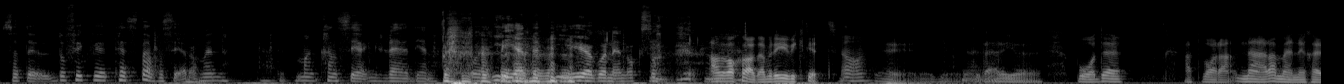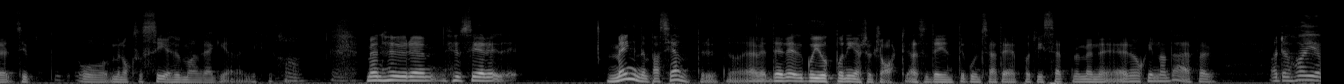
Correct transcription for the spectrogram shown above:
Så att det, då fick vi testa för att se då, men man kan se glädjen och leendet i ögonen också. Ja men vad skönt, ja, men det är ju viktigt. Ja, Eh, Det, där är ju både att vara nära människor typ, och, men också se hur man reagerar är viktigt. ja. Men hur, eh, hur ser mängden patienter ut nu? Det, det går ju upp och ner såklart. Alltså det är inte, går inte att säga att det är på ett visst sätt. Men, men är det någon skillnad där? För, Och det har ju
